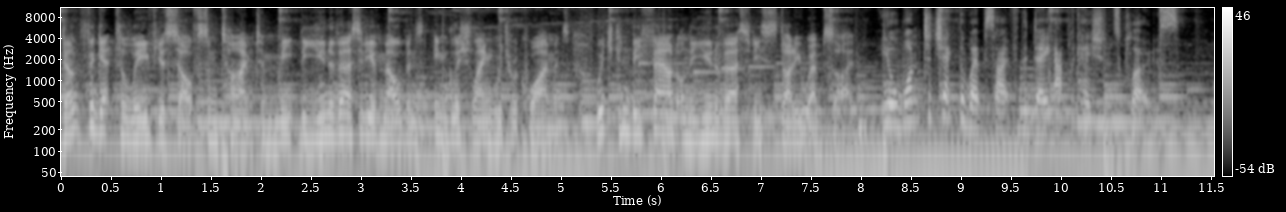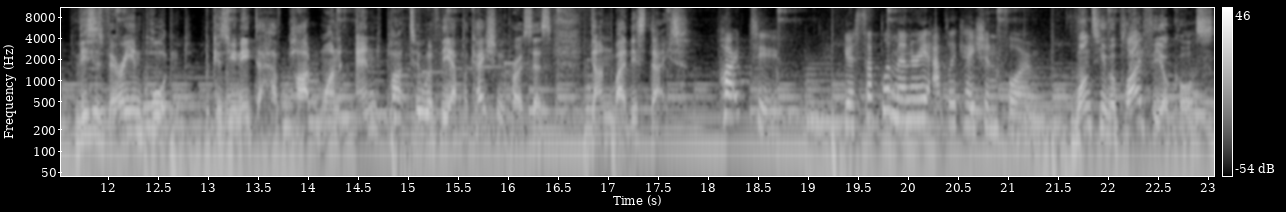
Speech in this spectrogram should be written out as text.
Don't forget to leave yourself some time to meet the University of Melbourne's English language requirements, which can be found on the university's study website. You'll want to check the website for the date applications close. This is very important because you need to have part one and part two of the application process done by this date. Part 2. Your supplementary application form. Once you've applied for your course,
